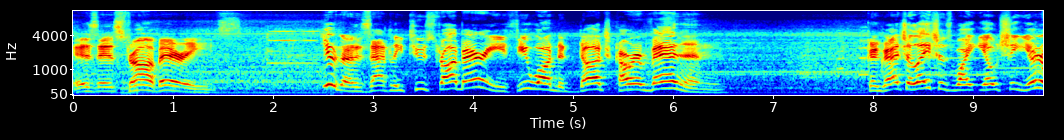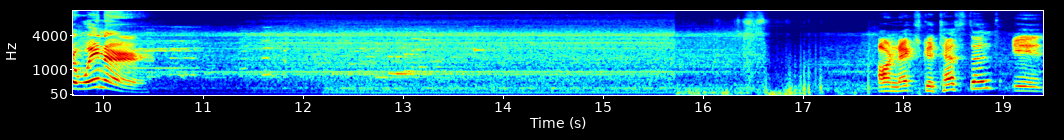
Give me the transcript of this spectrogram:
Is it strawberries? You got exactly two strawberries. You won the Dodge Caravan. Congratulations, White Yoshi. You're the winner. Our next contestant is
